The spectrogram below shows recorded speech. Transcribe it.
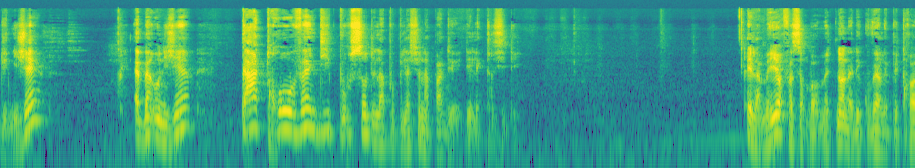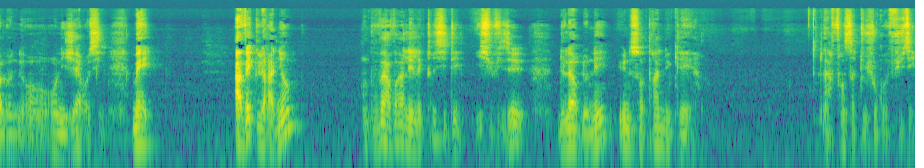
du Niger, eh bien au Niger, 90% de la population n'a pas d'électricité. Et la meilleure façon, bon, maintenant on a découvert le pétrole au, Niger aussi, mais avec l'uranium, on pouvait avoir l'électricité. Il suffisait de leur donner une centrale nucléaire. La France a toujours refusé.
